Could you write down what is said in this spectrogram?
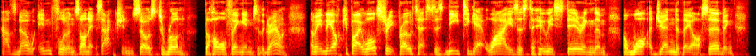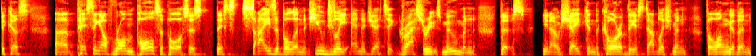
has no influence on its actions so as to run the whole thing into the ground. I mean, the Occupy Wall Street protesters need to get wise as to who is steering them and what agenda they are serving because uh, pissing off Ron Paul supporters, this sizable and hugely energetic grassroots movement that's you know shaken the core of the establishment for longer than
